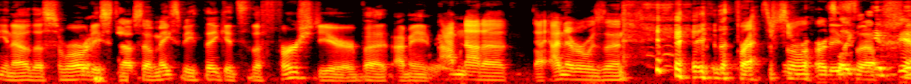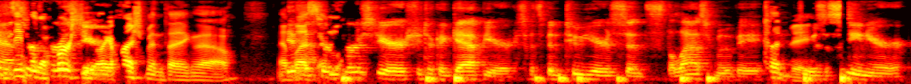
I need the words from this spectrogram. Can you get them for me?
you know, the sorority Right. stuff. So it makes me think it's the first year. But I mean, I'm not a. I I never was in the frats or It's sororities. like so if, Yeah. it seems like a first year, like a freshman thing, though. If Unless it's her first year, she took a gap year because if it's been two years since the last movie, could she was a senior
